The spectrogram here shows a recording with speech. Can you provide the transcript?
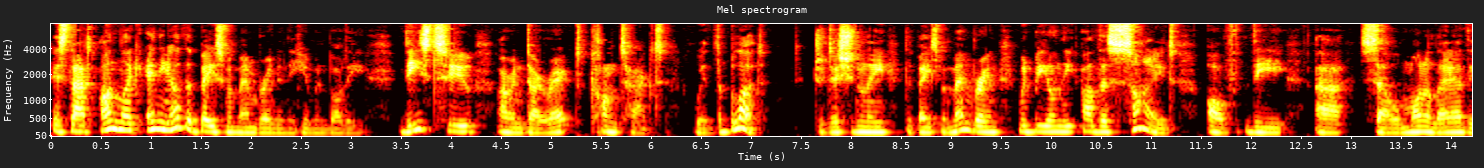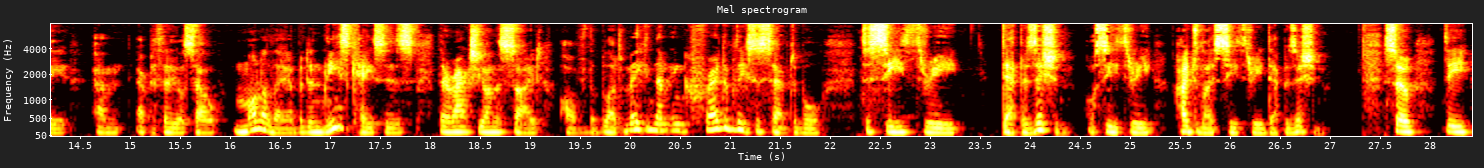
is that unlike any other basement membrane in the human body, these two are in direct contact with the blood. Traditionally, the basement membrane would be on the other side of the uh, cell monolayer, the um, epithelial cell monolayer, but in these cases, they're actually on the side of the blood, making them incredibly susceptible to C3 deposition or C3 hydrolyzed C3 deposition. So the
